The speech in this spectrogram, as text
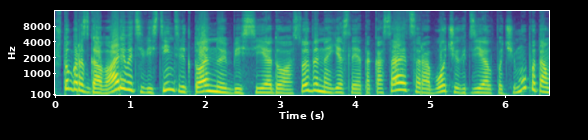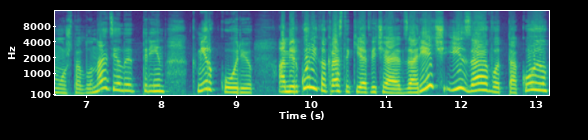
чтобы разговаривать и вести интеллектуальную беседу, особенно если это касается рабочих дел. Почему? Потому что Луна делает трин к Меркурию, а Меркурий как раз-таки отвечает за речь и за вот такую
